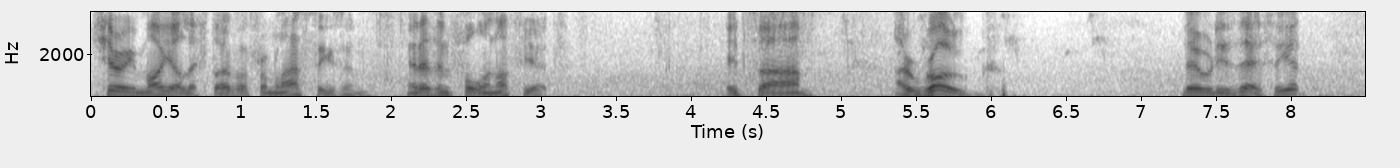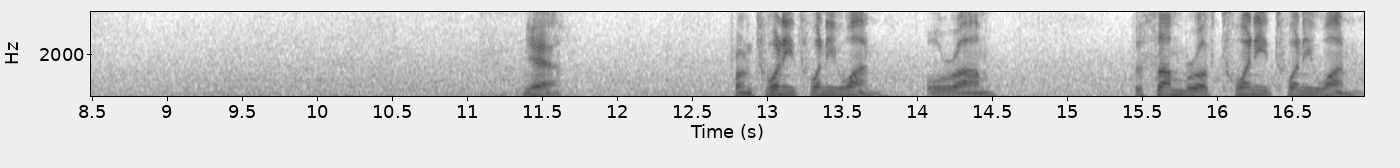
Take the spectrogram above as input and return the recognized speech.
cherimoya left over from last season. It hasn't fallen off yet. It's uh, a rogue. There it is there, see it? Yeah. From 2021 or um, the summer of 2021.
